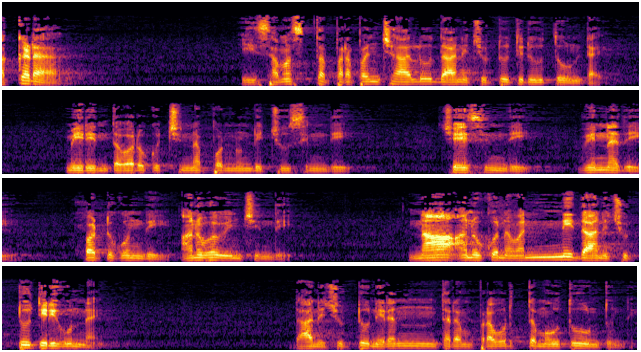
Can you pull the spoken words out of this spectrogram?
అక్కడ ఈ సమస్త ప్రపంచాలు దాని చుట్టూ తిరుగుతూ ఉంటాయి. మీరు ఇంతవరకు చిన్నప్పటి నుండి చూసింది చేసింది విన్నది పట్టుకుంది అనుభవించింది. నా అనుకున్నవన్నీ దాని చుట్టూ తిరిగి ఉన్నాయి. దాని చుట్టూ నిరంతరం ప్రవృత్తమవుతూ ఉంటుంది.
